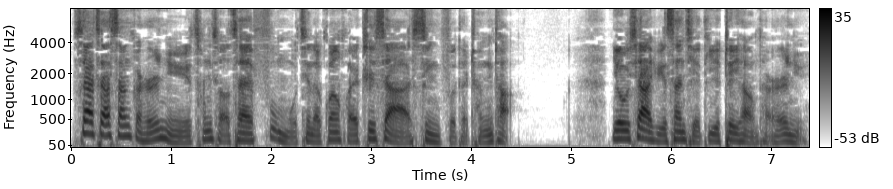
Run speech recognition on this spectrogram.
夏家三个儿女从小在父母亲的关怀之下幸福的成长，有夏雨三姐弟这样的儿女，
